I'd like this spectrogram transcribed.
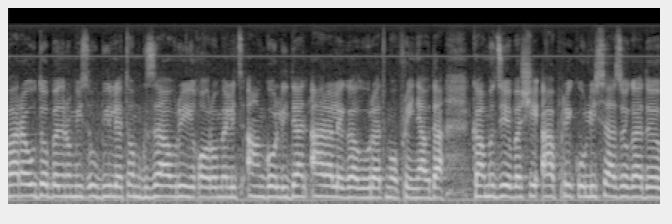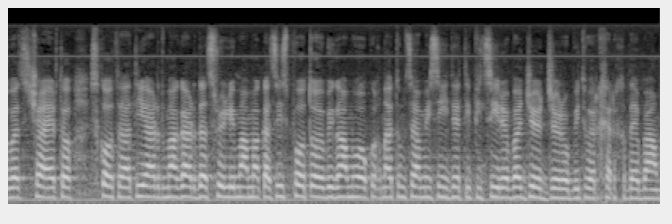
ვარაუდობენ, რომ ის უბილეთო მგზავრი იყო, რომელიც ანგოლიდან არალეგალურად მოფრინავდა. გამოძიებაში აფრიკული საზოგადოებაც ჩაერთო. სკოტ იარდმა გარდაცვლილი მამაკაცის ფოტოები გამოაქვეყნა, თუმცა მისი იდენტიფიცირება ჯერჯერობით ვერ ხერხდება.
